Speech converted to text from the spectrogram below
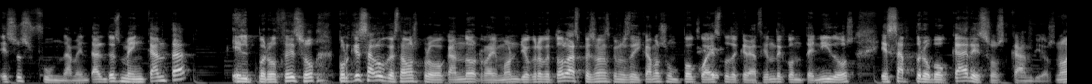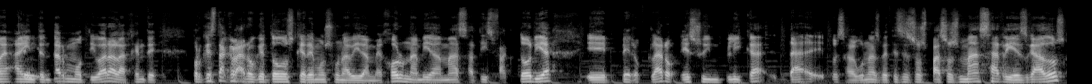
Eso es fundamental. Entonces me encanta el proceso, porque es algo que estamos provocando, Raymond. Yo creo que todas las personas que nos dedicamos un poco a esto de creación de contenidos es a provocar esos cambios, ¿no? A intentar motivar a la gente, porque está claro que todos queremos una vida mejor, una vida más satisfactoria, eh, pero claro, eso implica, pues algunas veces esos pasos más arriesgados.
